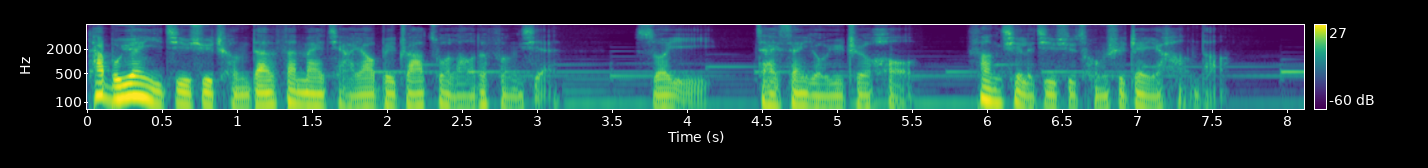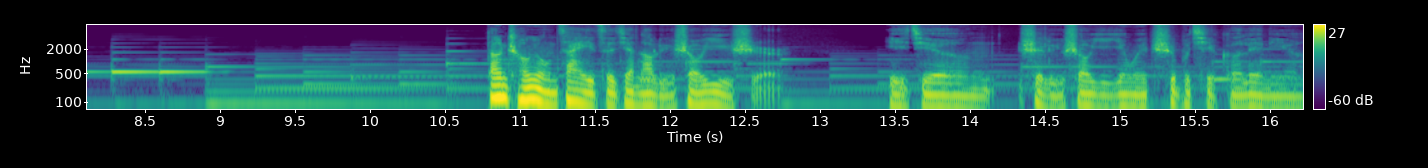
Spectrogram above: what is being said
他不愿意继续承担贩卖假药被抓坐牢的风险，所以再三犹豫之后，放弃了继续从事这一行当。当程勇再一次见到吕受益时，毕竟是吕受益因为吃不起格列宁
